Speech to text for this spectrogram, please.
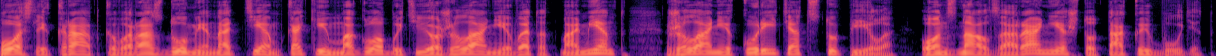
После краткого раздумья над тем, каким могло быть ее желание в этот момент, желание курить отступило. Он знал заранее, что так и будет.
